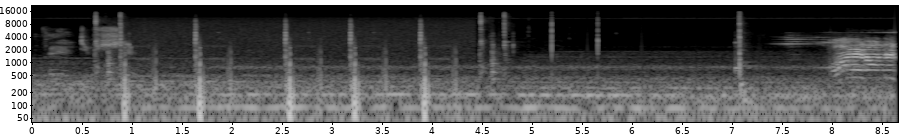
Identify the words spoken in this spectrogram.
I didn't do shit. Quiet on the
